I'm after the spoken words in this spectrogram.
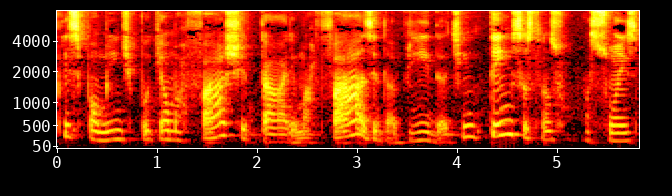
principalmente porque é uma faixa etária, uma fase da vida de intensas transformações,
